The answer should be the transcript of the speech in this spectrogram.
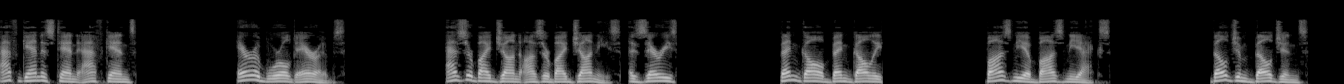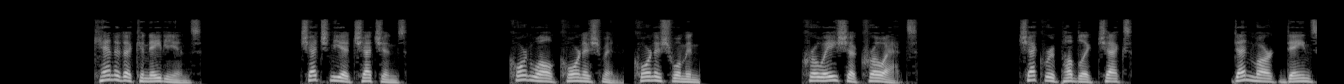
Afghanistan Afghans. Arab world Arabs. Azerbaijan Azerbaijanis, Azeris Bengal Bengali Bosnia Bosniaks Belgium Belgians Canada Canadians Chechnya Chechens Cornwall Cornishman, Cornishwoman Croatia Croats Czech Republic Czechs Denmark Danes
